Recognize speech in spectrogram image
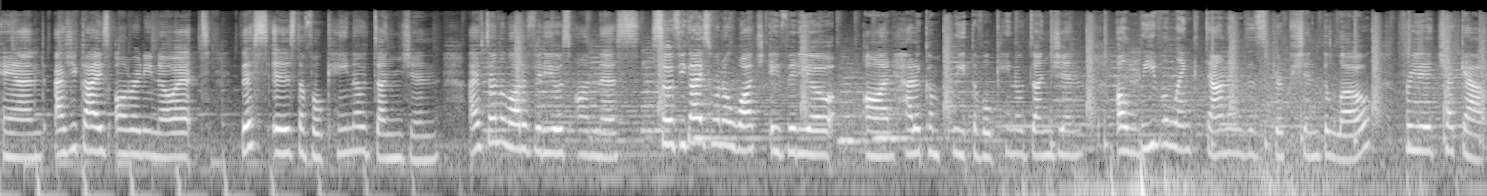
And as you guys already know it, this is the Volcano Dungeon. I've done a lot of videos on this, so if you guys want to watch a video on how to complete the Volcano Dungeon, I'll leave a link down in the description below for you to check out.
